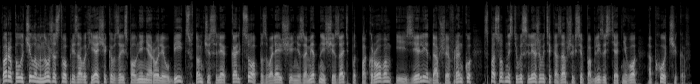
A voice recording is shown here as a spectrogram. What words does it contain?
Пара получила множество призовых ящиков за исполнение роли убийц, в том числе кольцо, позволяющее незаметно исчезать под покровом, и зелье, давшее Фрэнку способность выслеживать оказавшихся поблизости от него обходчиков.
